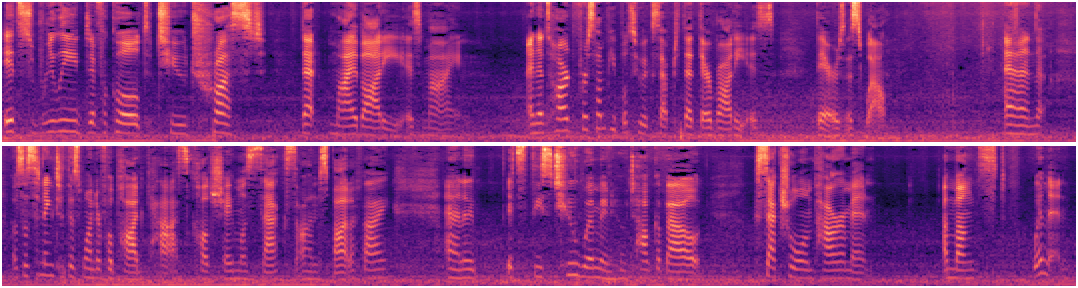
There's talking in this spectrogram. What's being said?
It's really difficult to trust that my body is mine. And it's hard for some people to accept that their body is theirs as well. And I was listening to this wonderful podcast called Shameless Sex on Spotify. And it, it's these two women who talk about sexual empowerment amongst women.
